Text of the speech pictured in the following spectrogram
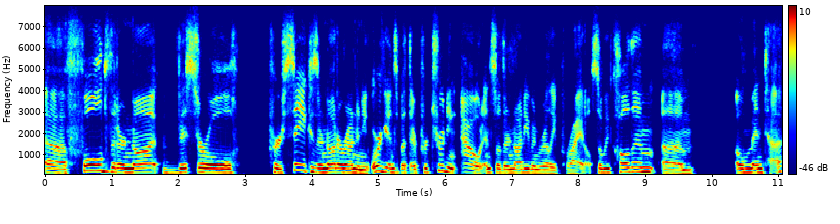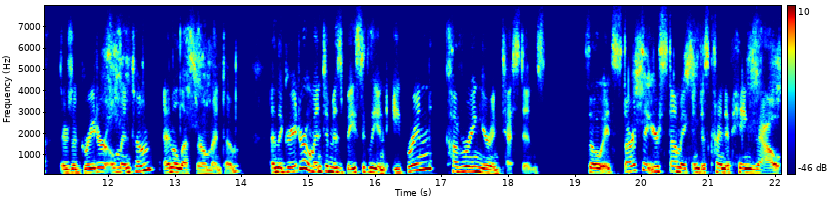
uh, folds that are not visceral per se because they're not around any organs, but they're protruding out, and so they're not even really parietal. So we call them um, omenta. There's a greater omentum and a lesser omentum. And the greater omentum is basically an apron covering your intestines. So it starts at your stomach and just kind of hangs out.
